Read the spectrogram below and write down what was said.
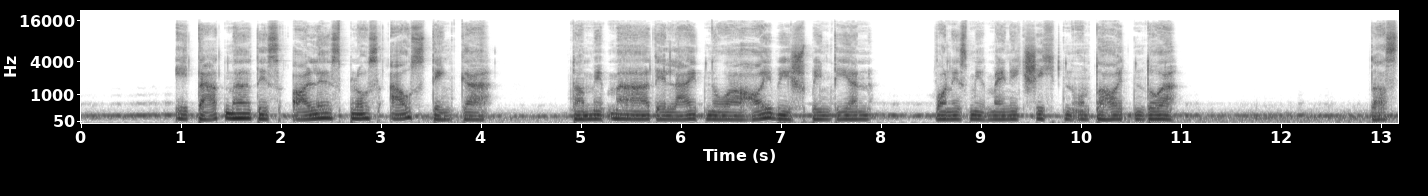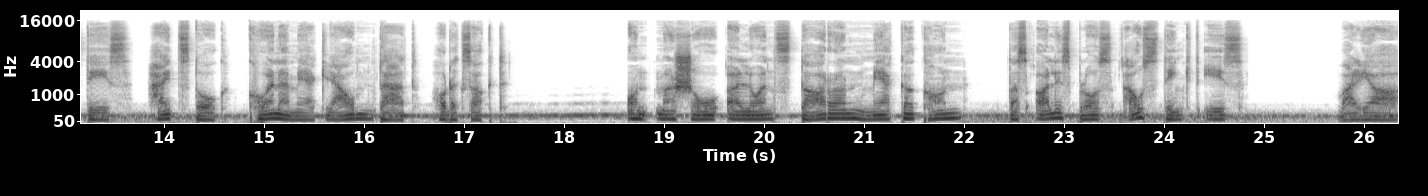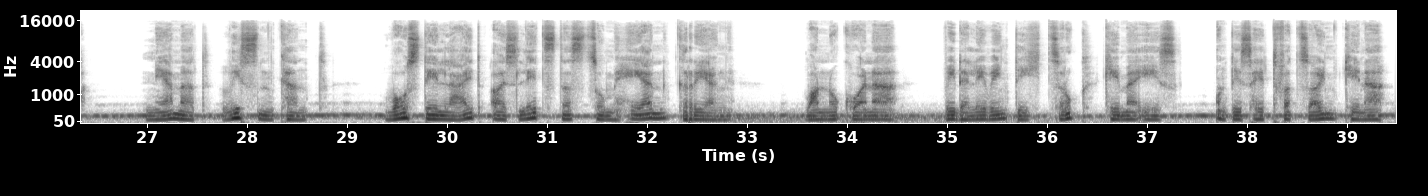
ich tat mir das alles bloß ausdenken, damit mir die Leute nur eine halbe spendieren, wann es mit meinen Geschichten unterhalten tue. Dass das heutzutage keiner mehr glauben tat, hat er gesagt. Und man schon allein daran merken kann, dass alles bloß ausdenkt ist, weil ja niemand wissen kann, was die Leute als letztes zum Herrn kriegen, wann noch keiner wieder lebendig zurückgekommen ist und das hätte verzeihen können.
